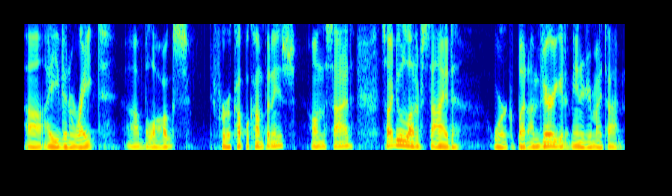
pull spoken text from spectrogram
Uh, I even write uh, blogs for a couple companies on the side. So I do a lot of side work, but I'm very good at managing my time.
